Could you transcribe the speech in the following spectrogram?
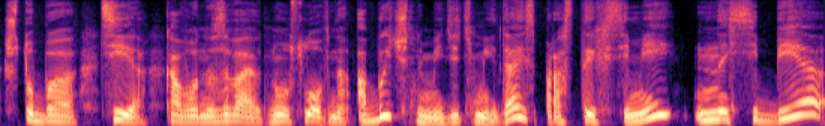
чтобы те, кого называют, ну, условно, обычными детьми, да, из простых семей, на себе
